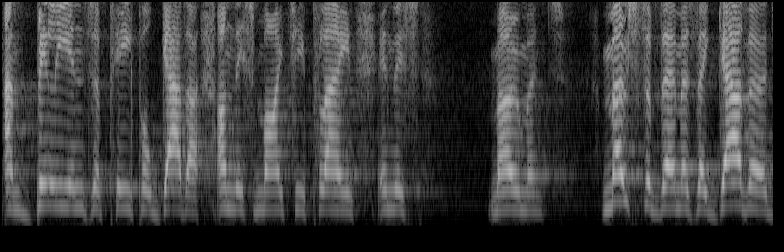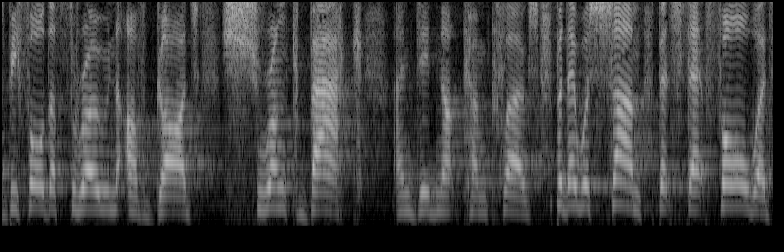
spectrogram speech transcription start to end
and billions of people gather on this mighty plain in this moment. Most of them, as they gathered before the throne of God, shrunk back and did not come close. But there were some that stepped forward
